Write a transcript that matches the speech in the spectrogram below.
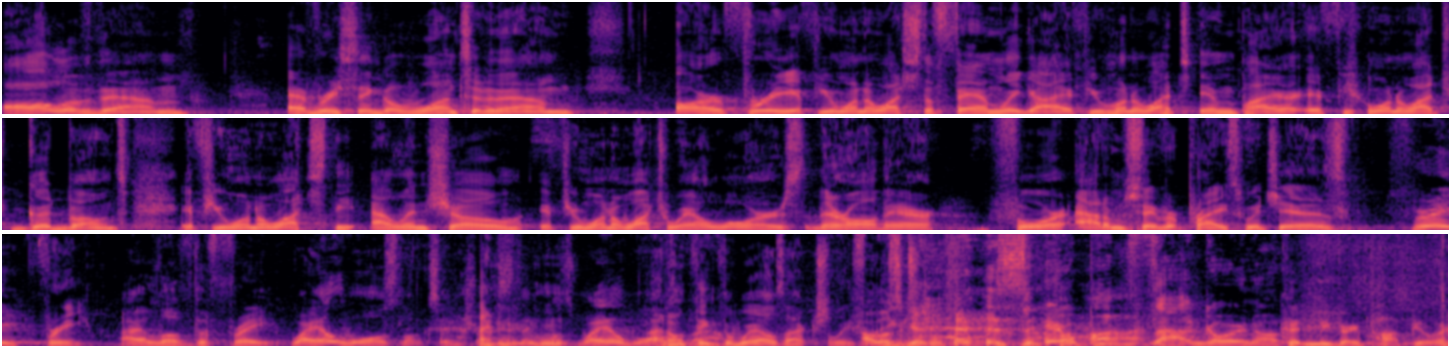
all of them, every single one of them are free. If you want to watch The Family Guy, if you want to watch Empire, if you want to watch Good Bones, if you want to watch The Ellen Show, if you want to watch Whale Wars, they're all there for Adam's favorite price, which is Free. Free. I love the free. Whale Wars looks interesting. What's Whale Wars I don't think the about? whale's actually free. I was going to say, what's not. that going on? Couldn't be very popular.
